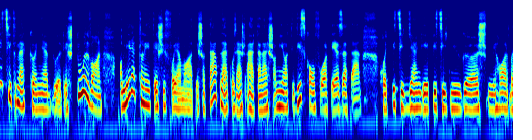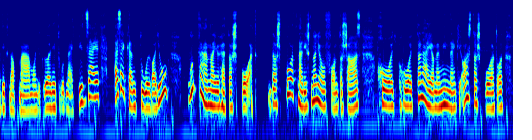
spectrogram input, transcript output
picit megkönnyebbült, és túl van a méregtelenítési folyamat és a táplálkozás átállása miatti diszkomfort érzeten, hogy picit gyengé, picit nyűgös, mi harmadik nap már mondjuk ölni tudna egy pizzáért, ezeken túl vagyunk, utána jöhet a sport. De a sportnál is nagyon fontos az, hogy, hogy találja meg mindenki azt a sportot,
